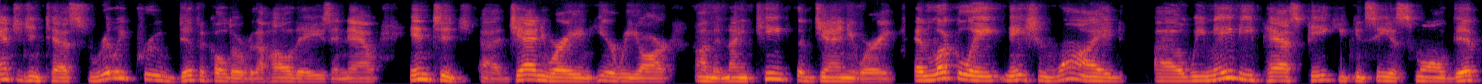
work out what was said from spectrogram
antigen tests really proved difficult over the holidays and now into uh, January. And here we are on the 19th of January. And luckily, nationwide, uh, we may be past peak. You can see a small dip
